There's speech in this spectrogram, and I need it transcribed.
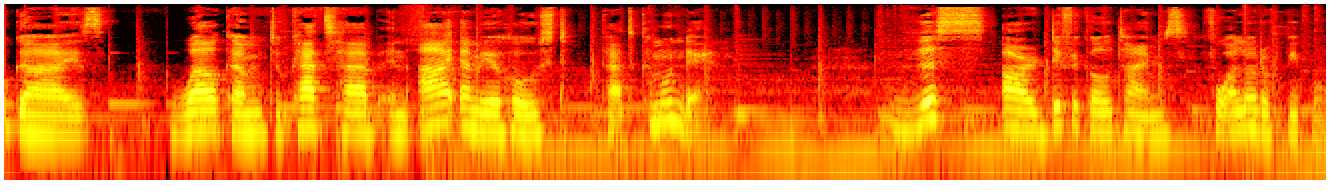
guys. Welcome to Cat's Hub, and I am your host, Kat Kamunde. These are difficult times for a lot of people.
